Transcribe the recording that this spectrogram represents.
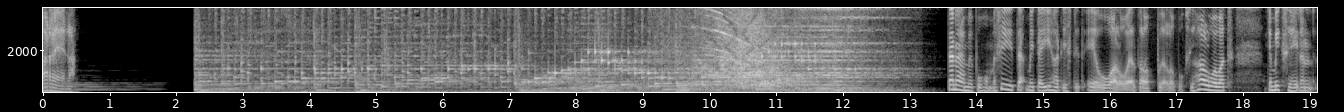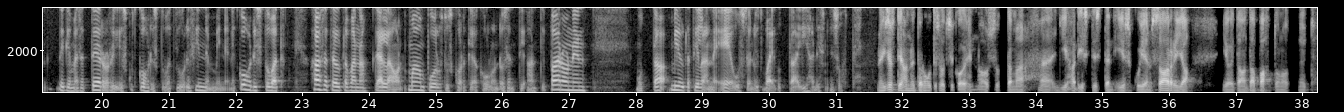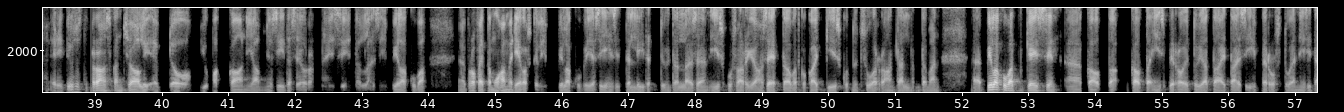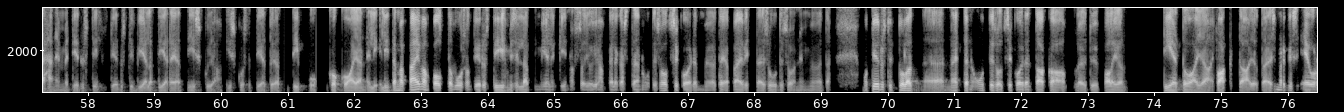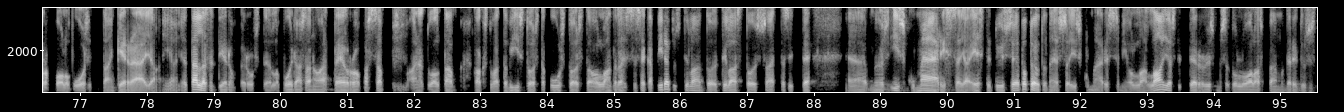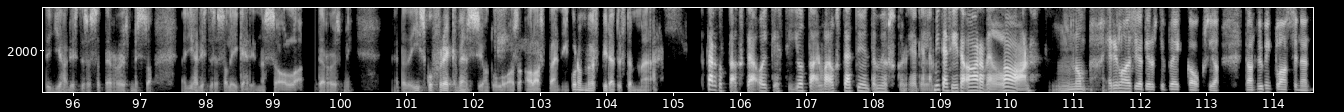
Areena. Tänään me puhumme siitä, mitä jihadistit EU-alueelta loppujen lopuksi haluavat ja miksi heidän tekemänsä terrori-iskut kohdistuvat juuri sinne, minne ne kohdistuvat. Haastateltavana tällä on maanpuolustuskorkeakoulun dosentti Antti Paronen, mutta miltä tilanne EU:ssa nyt vaikuttaa jihadismin suhteen? No isostihan nyt on uutisotsikoihin noussut tämä jihadististen iskujen sarja, joita on tapahtunut nyt erityisesti Ranskan Charlie Hebdo jupakkaan ja, ja siitä seuranneisiin tällaisiin pilakuva, profeetta Muhammedia koskeviin pilakuviin ja siihen sitten liitettyyn tällaiseen iskusarjaan se, että ovatko kaikki iskut nyt suoraan tämän, tämän pilakuvat keissin kautta kautta inspiroituja tai, tai siihen perustuen, niin sitähän emme tietysti, tietysti vielä tiedä ja iskuja, iskuista tietoja tippuu koko ajan. Eli, eli tämä päivän polttavuus on tietysti ihmisillä mielenkiinnossa jo ihan pelkästään uutisotsikoiden myötä ja päivittäisuutisoinnin myötä. Mutta tietysti tuolla näiden uutisotsikoiden takaa löytyy paljon tietoa ja faktaa, jota esimerkiksi Europol vuosittain kerää. Ja, ja, ja tällaisen tiedon perusteella voidaan sanoa, että Euroopassa aina tuolta 2015-2016 ollaan tällaisissa sekä pidätystilastoissa että sitten myös iskumäärissä ja estetyissä ja toteutuneissa iskumäärissä, niin ollaan laajasti terrorismissa tullut alaspäin, mutta erityisesti jihadistisessa terrorismissa ja jihadistisessa liikehdinnässä ollaan terrorismi että iskufrekvenssi on tullut alaspäin, niin kuin on myös pidätysten määrä. Tarkoittaako tämä oikeasti jotain vai onko tämä tyyntämyrskyn edellä? Mitä siitä arvellaan? No erilaisia tietysti veikkauksia. Tämä on hyvin klassinen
